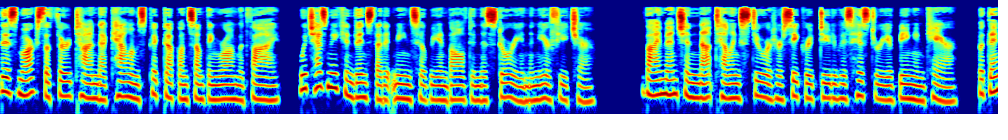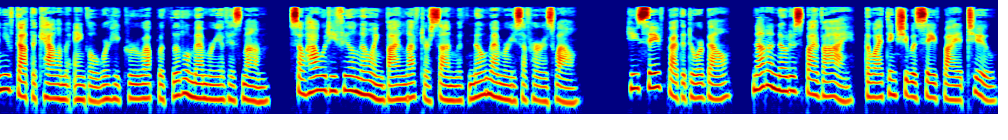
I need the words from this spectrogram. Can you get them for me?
This marks the third time that Callum's picked up on something wrong with Vi, which has me convinced that it means he'll be involved in this story in the near future. Vi mentioned not telling Stuart her secret due to his history of being in care, but then you've got the Callum angle where he grew up with little memory of his mum, so how would he feel knowing Vi left her son with no memories of her as well? He's saved by the doorbell, not unnoticed by Vi, though I think she was saved by it too,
